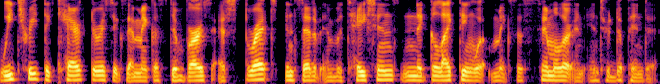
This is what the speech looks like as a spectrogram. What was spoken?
We treat the characteristics that make us diverse as threats instead of invitations, neglecting what makes us similar and interdependent.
